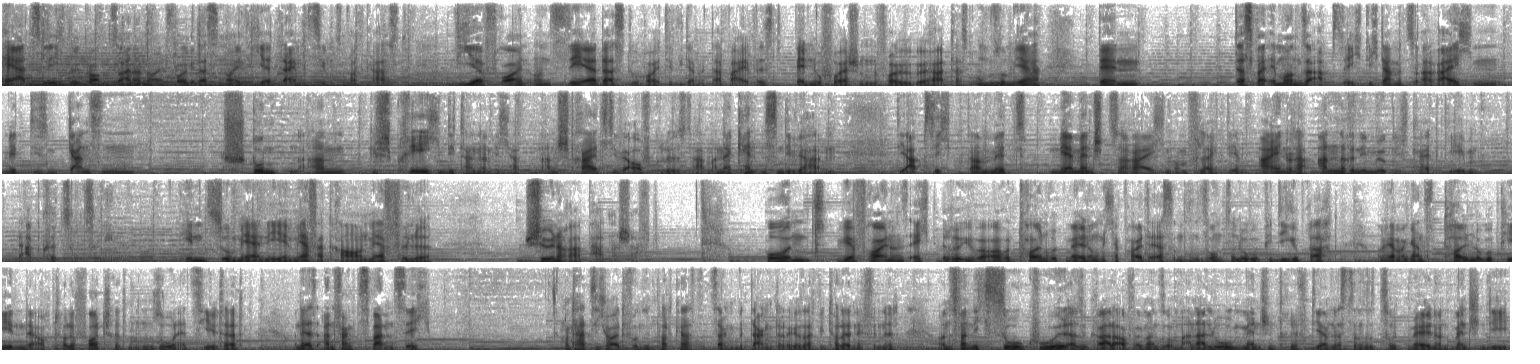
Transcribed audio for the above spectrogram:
Herzlich willkommen zu einer neuen Folge Das Neue Wir, dein Beziehungspodcast. Wir freuen uns sehr, dass du heute wieder mit dabei bist. Wenn du vorher schon eine Folge gehört hast, umso mehr, denn das war immer unsere Absicht, dich damit zu erreichen, mit diesen ganzen Stunden an Gesprächen, die Tanja und ich hatten, an Streits, die wir aufgelöst haben, an Erkenntnissen, die wir hatten. Die Absicht damit, mehr Menschen zu erreichen, um vielleicht dem einen oder anderen die Möglichkeit geben, eine Abkürzung zu nehmen. Hin zu mehr Nähe, mehr Vertrauen, mehr Fülle, schönerer Partnerschaft. Und wir freuen uns echt irre über eure tollen Rückmeldungen. Ich habe heute erst unseren Sohn zur Logopädie gebracht und wir haben einen ganz tollen Logopäden, der auch tolle Fortschritte mit unserem Sohn erzielt hat. Und er ist Anfang 20 und hat sich heute für unseren Podcast sozusagen bedankt oder gesagt, wie toll er den findet. Und es fand ich so cool, also gerade auch wenn man so im analogen Menschen trifft, die haben das dann so zurückmelden und Menschen, die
